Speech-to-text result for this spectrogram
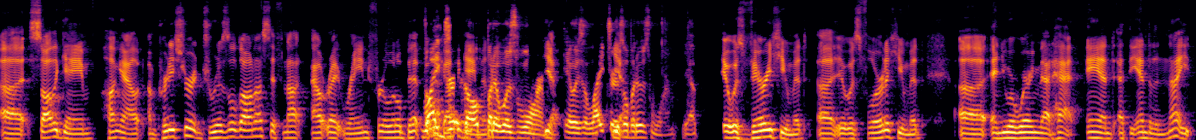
uh, saw the game, hung out. I'm pretty sure it drizzled on us, if not outright rained for a little bit. but Light got the game drizzle, but it was warm. Yeah. it was a light drizzle, but it was warm. Yep. it was very humid. Uh, it was Florida humid, uh, and you were wearing that hat. And at the end of the night,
